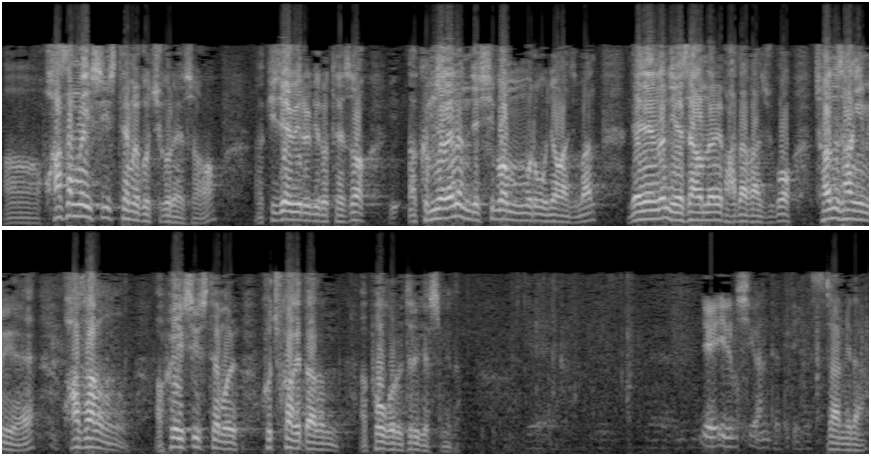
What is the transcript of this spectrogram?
어, 화상회의 시스템을 구축을 해서 어, 기재위를 비롯해서 이- 어, 금년에는 이제 시범으로 운영하지만 내년은 예산을 받아가지고 전 상임위에 화상 회의 시스템을 구축하겠다는 아, 보고를 드리겠습니다. 예, 일부 시간 더 드리겠습니다. 감사합니다.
